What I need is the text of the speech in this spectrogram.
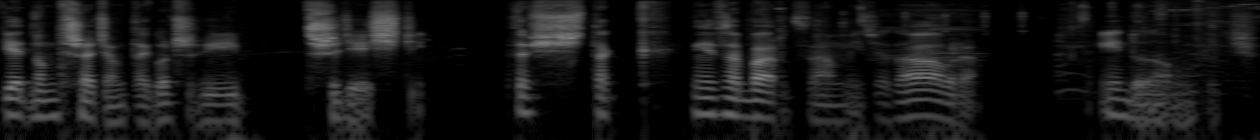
jedną trzecią tego, czyli 30. Coś tak nie za bardzo nam idzie, dobra. I do domu wróć.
